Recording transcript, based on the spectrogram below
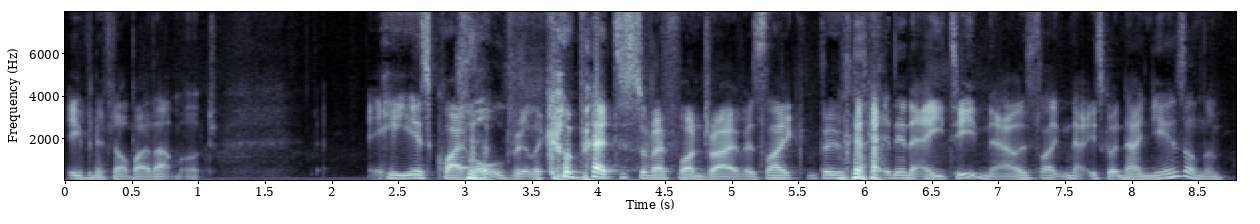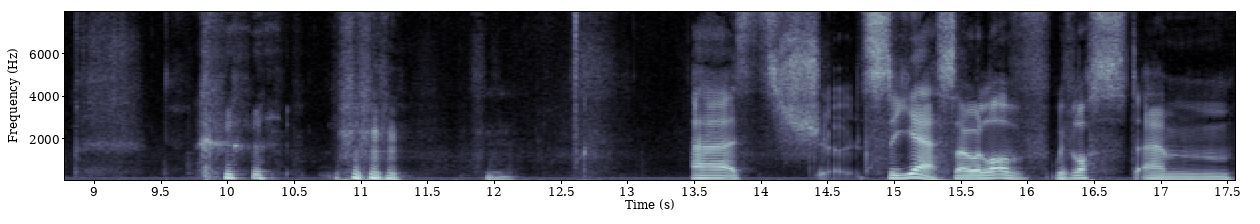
even if not by that much, he is quite old, really, compared to some F1 drivers. Like they're getting in at 18 now. It's like no, he's got nine years on them. Uh, so yeah, so a lot of we've lost. Um,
